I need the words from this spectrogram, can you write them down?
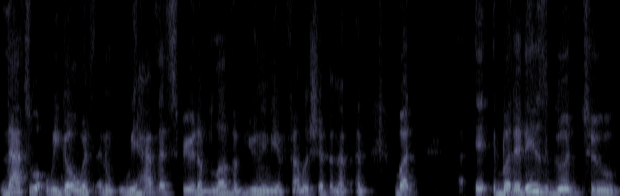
that's what we go with and we have that spirit of love of unity of fellowship and and but it but it is good to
